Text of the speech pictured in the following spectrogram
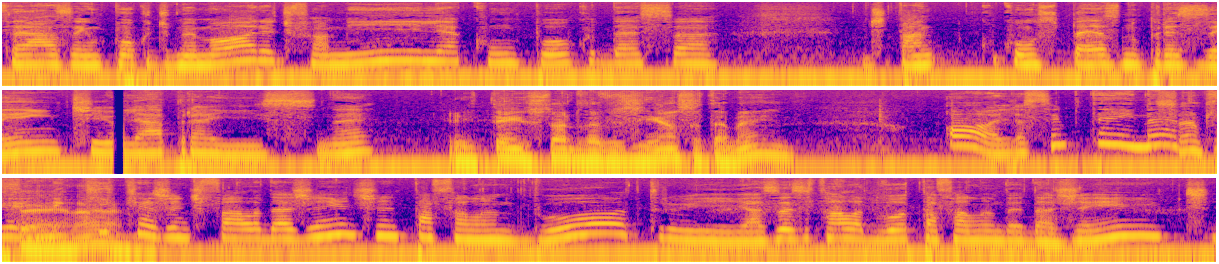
trazem um pouco de memória de família, com um pouco dessa. de estar com os pés no presente e olhar para isso, né? E tem história da vizinhança também? Olha, sempre tem, né? Sempre Porque tem, o né? que, que a gente fala da gente, a gente tá falando do outro, e às vezes fala do outro, tá falando é da gente.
